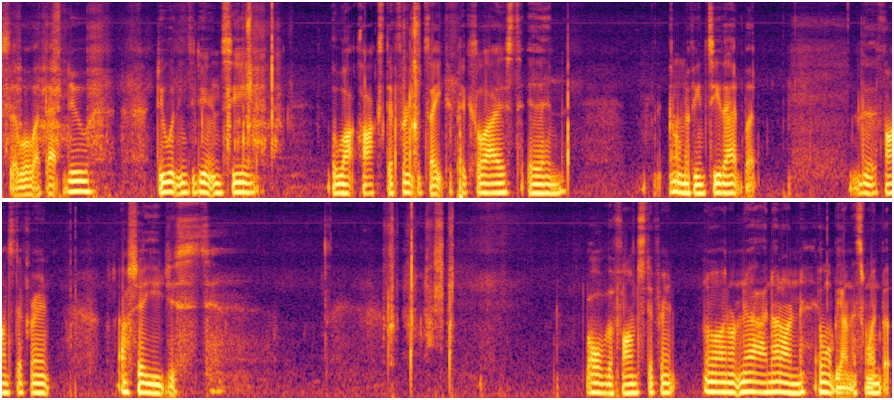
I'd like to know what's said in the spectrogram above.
so we'll let that do, do what it needs to do, and see, the lock clock's different, it's like pixelized, and I don't know if you can see that, but the font's different. I'll show you just all the fonts different. Oh, I don't know, uh, not on, it won't be on this one, but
